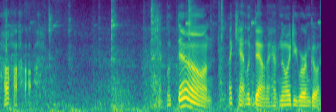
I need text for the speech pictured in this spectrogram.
Ha ha ha. Can't look down. I can't look down. I have no idea where I'm going.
